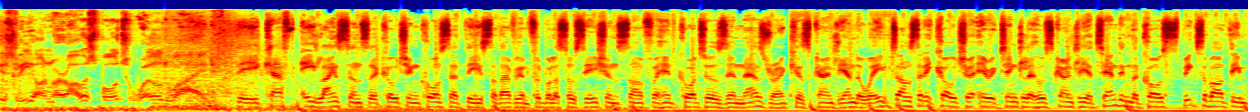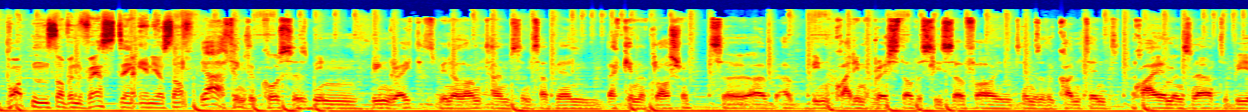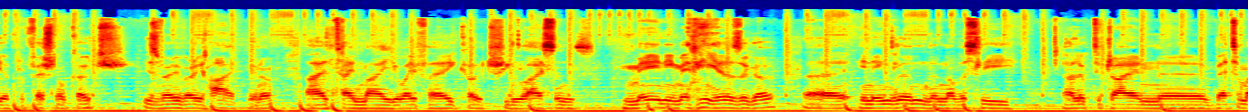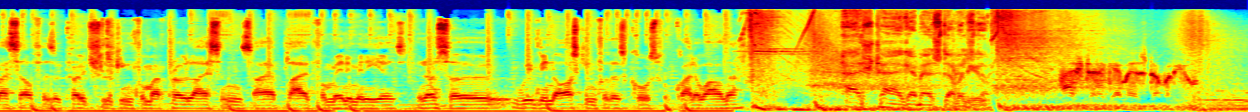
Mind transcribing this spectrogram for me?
Previously on Marawa Sports Worldwide. The CAF A license coaching course at the South African Football Association South headquarters in Nasrec is currently underway. Town City coach Eric Tinkler, who's currently attending the course, speaks about the importance of investing in yourself. Yeah, I think the course has been been great. It's been a long time since I've been back in the classroom, so I've, I've been quite impressed, obviously, so far in terms of the content requirements now to be a professional coach is very very high. You know, I attained my UEFA A coaching license many, many years ago uh, in England, and obviously I looked to try and uh, better myself as a coach, looking for my pro license. I applied for many, many years, you know, so we've been asking for this course for quite a while now. Hashtag MSW. Hashtag MSW.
